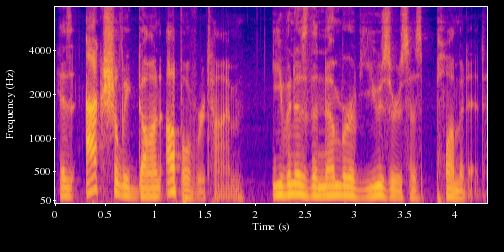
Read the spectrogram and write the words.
has actually gone up over time even as the number of users has plummeted.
